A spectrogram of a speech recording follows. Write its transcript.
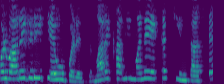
પણ વારે ઘડી કહેવું પડે છે. મારે ખાલી મને એક જ ચિંતા છે,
